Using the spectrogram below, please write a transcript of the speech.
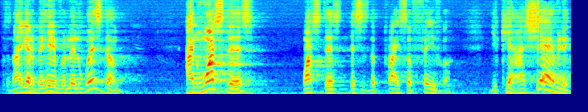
Because now you got to behave with a little wisdom. And watch this. Watch this. This is the price of favor. You can't share everything.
